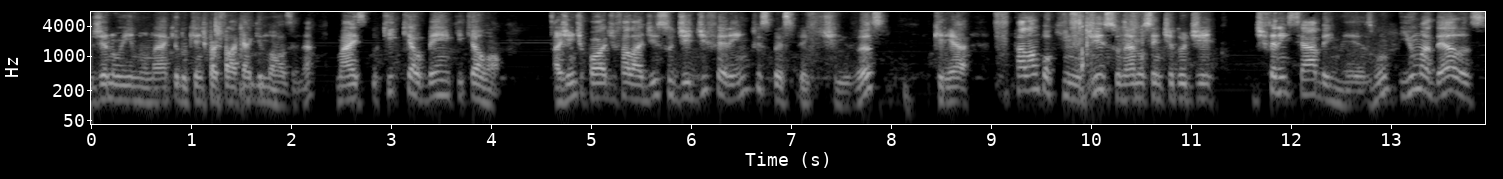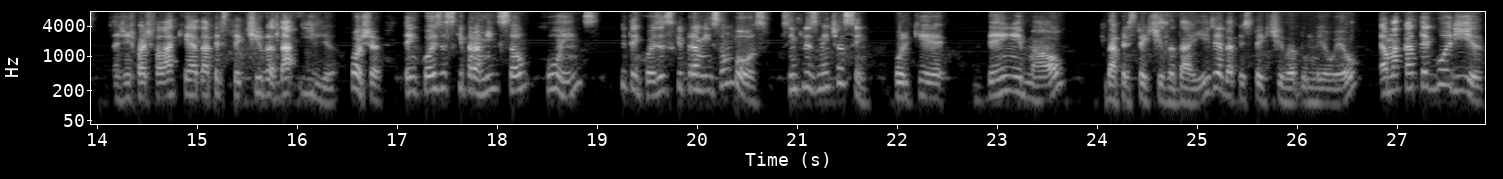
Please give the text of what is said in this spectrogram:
genuíno, né? Aquilo que a gente pode falar que é a gnose, né? Mas o que, que é o bem e o que, que é o mal? A gente pode falar disso de diferentes perspectivas. Queria falar um pouquinho disso, né? No sentido de diferenciar bem mesmo. E uma delas a gente pode falar que é da perspectiva da ilha. Poxa, tem coisas que para mim são ruins e tem coisas que para mim são boas. Simplesmente assim. Porque bem e mal, da perspectiva da ilha, da perspectiva do meu eu, é uma categoria,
